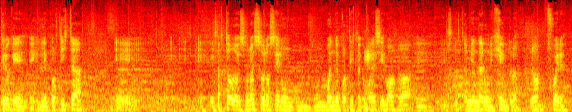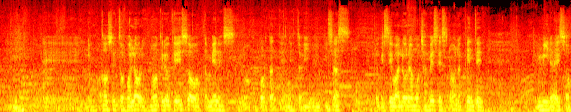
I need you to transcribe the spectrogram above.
Creo que eh, el deportista eh, es, todo eso, no es solo ser un, buen deportista, como decís vos, ¿no? Eh, es, también dar un ejemplo, ¿no? Fuera. Todos estos valores, ¿no? Creo que eso también es lo importante en esto y, quizás es lo que se valora muchas veces, ¿no? La gente mira eso.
